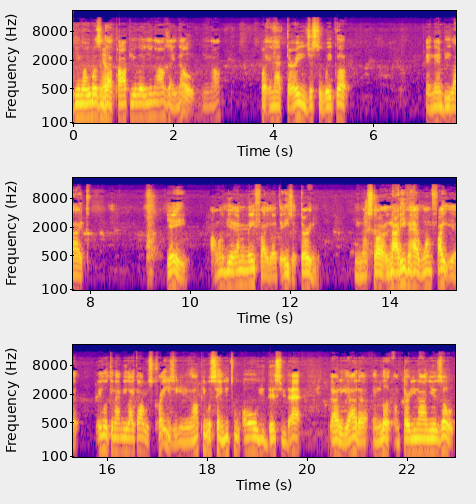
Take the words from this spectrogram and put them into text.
You know, it wasn't that popular. You know, I was like, no, you know. But in that 30, just to wake up and then be like, yay, I want to be an MMA fighter at the age of 30. You know, start not even have one fight yet. They looking at me like I was crazy. You know, people saying you too old, you this, you that, yada yada. And look, I'm 39 years old.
